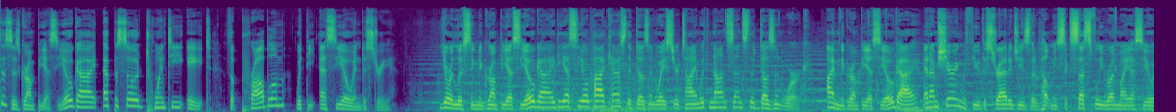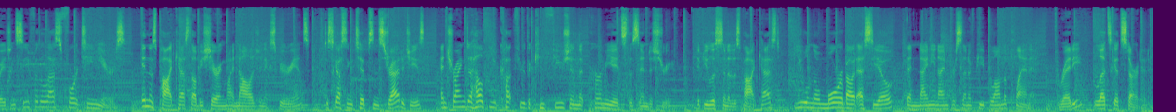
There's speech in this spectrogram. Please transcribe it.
This is Grumpy SEO Guy, episode 28 The Problem with the SEO Industry. You're listening to Grumpy SEO Guy, the SEO podcast that doesn't waste your time with nonsense that doesn't work. I'm the Grumpy SEO Guy, and I'm sharing with you the strategies that have helped me successfully run my SEO agency for the last 14 years. In this podcast, I'll be sharing my knowledge and experience, discussing tips and strategies, and trying to help you cut through the confusion that permeates this industry. If you listen to this podcast, you will know more about SEO than 99% of people on the planet. Ready? Let's get started.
